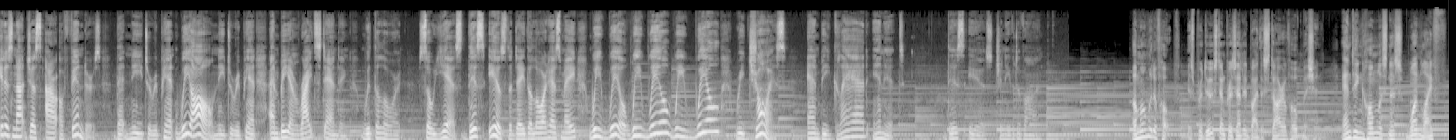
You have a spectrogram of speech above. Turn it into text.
It is not just our offenders that need to repent. We all need to repent and be in right standing with the Lord. So, yes, this is the day the Lord has made. We will, we will, we will rejoice and be glad in it. This is Geneva Devine. A Moment of Hope is produced and presented by the Star of Hope Mission, ending homelessness one life,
